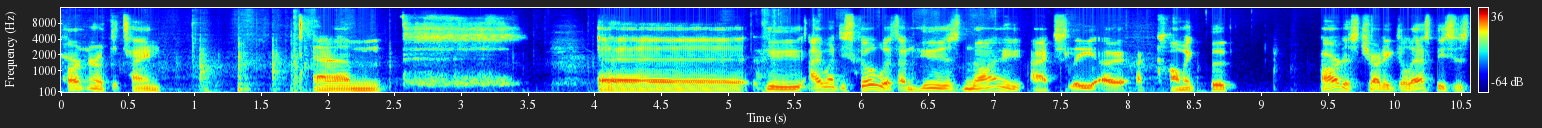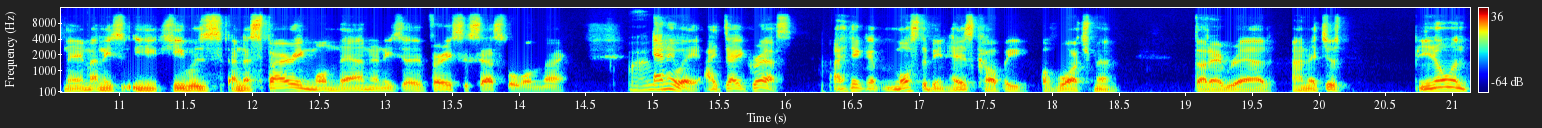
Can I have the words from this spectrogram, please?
partner at the time, um, uh, who I went to school with, and who is now actually a, a comic book artist. Charlie Gillespie's his name, and he's he, he was an aspiring one then, and he's a very successful one now. Wow. Anyway, I digress. I think it must have been his copy of Watchmen that I read, and it just, you know, when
